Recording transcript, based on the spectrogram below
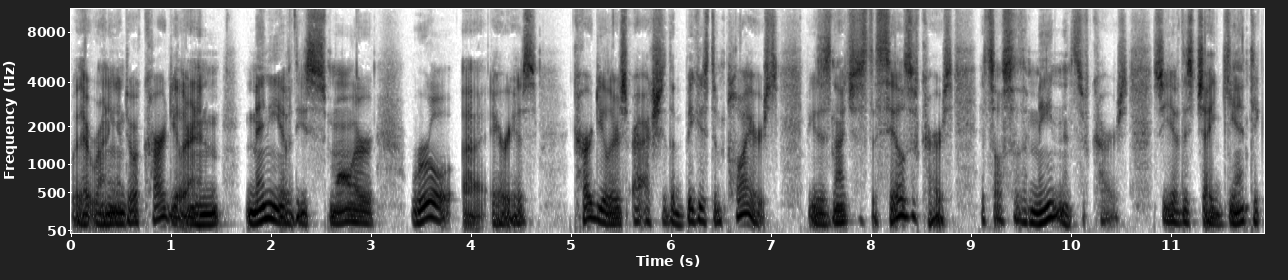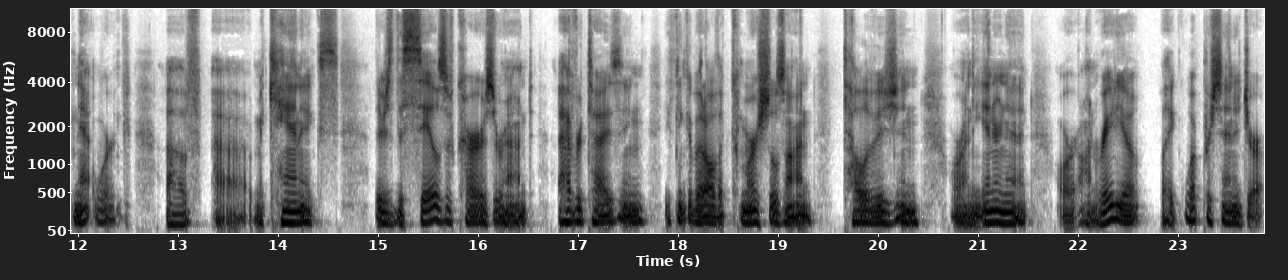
without running into a car dealer. And in many of these smaller rural uh, areas, car dealers are actually the biggest employers because it's not just the sales of cars, it's also the maintenance of cars. So you have this gigantic network of uh, mechanics. There's the sales of cars around advertising. You think about all the commercials on television or on the internet or on radio, like what percentage are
